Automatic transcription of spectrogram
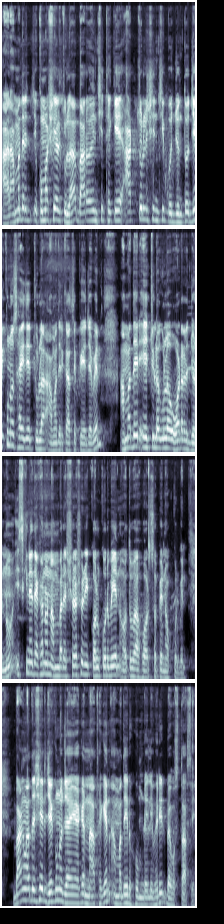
আর আমাদের যে কমার্শিয়াল চুলা বারো ইঞ্চি থেকে আটচল্লিশ ইঞ্চি পর্যন্ত যে কোনো সাইজের চুলা আমাদের কাছে পেয়ে যাবেন। আমাদের এই চুলাগুলো অর্ডারের জন্য স্ক্রিনে দেখানো নাম্বারে সরাসরি কল করবেন অথবা হোয়াটসঅ্যাপে নক করবেন। বাংলাদেশের যে কোনো জায়গাকে না থাকেন, আমাদের হোম ডেলিভারির ব্যবস্থা আছে।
